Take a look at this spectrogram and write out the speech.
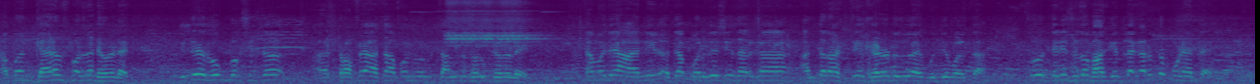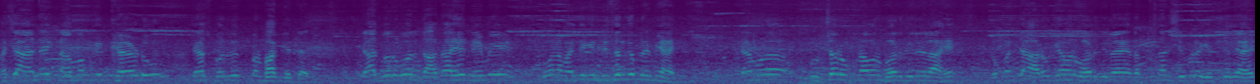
आपण कॅरम स्पर्धा ठेवलेल्या आहेत. तिथे रोख बक्षीचं ट्रॉफ्या असं आपण चांगलं स्वरूप ठेवलेलं आहे. त्यामध्ये आणि त्या परदेशीसारखा आंतरराष्ट्रीय खेळाडू जो आहे बुद्धिबळचा तो त्यांनी सुद्धा भाग घेतला कारण तो पुण्यात आहे. अशा अनेक नामांकित खेळाडू त्या स्पर्धेत पण भाग घेत आहेत. त्याचबरोबर दादा हे नेहमी तुम्हाला माहिती आहे की निसर्गप्रेमी आहेत. त्यामुळं वृक्षारोपणावर भर दिलेला आहे. लोकांच्या आरोग्यावर भर दिला आहे. रक्तदान शिबिरं घेतलेली आहेत.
